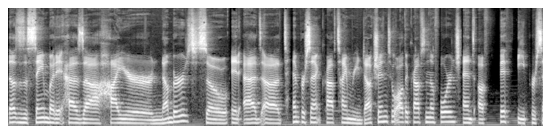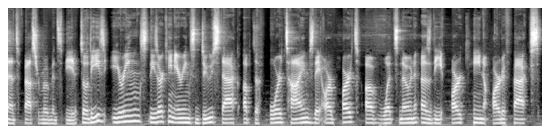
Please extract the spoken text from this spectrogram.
does the same, but it has uh, higher numbers. So it adds a 10% craft time reduction to all the crafts in the forge and a 50% faster movement speed. So these earrings, these arcane earrings do stack up to four times. They are part of what's known as the arcane artifacts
